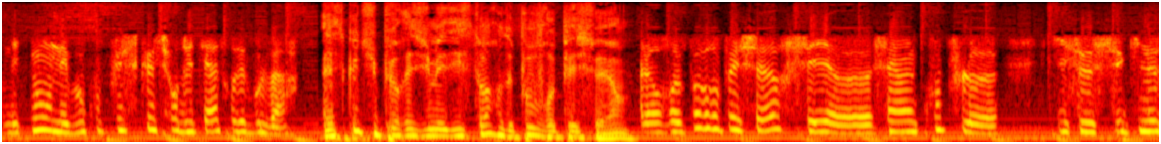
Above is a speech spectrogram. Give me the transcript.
Tandis que nous on est beaucoup plus que sur du théâtre de boulevard. Est-ce que tu peux résumer l'histoire de Pauvre pêcheur Alors euh, pauvre pêcheur, c'est euh, c'est un couple qui, se, qui ne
